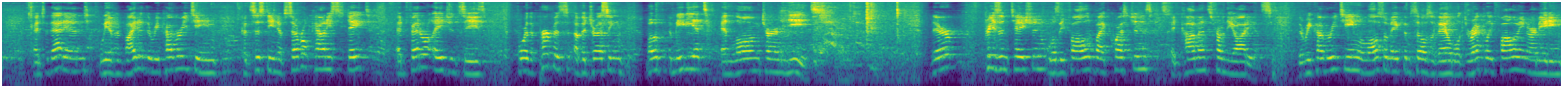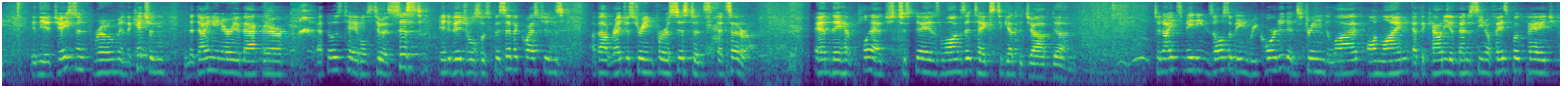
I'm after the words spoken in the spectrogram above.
And to that end, we have invited the recovery team consisting of several county, state, and federal agencies for the purpose of addressing both immediate and long-term needs. Their presentation will be followed by questions and comments from the audience. The recovery team will also make themselves available directly following our meeting in the adjacent room in the kitchen, in the dining area back there, at those tables to assist individuals with specific questions about registering for assistance, etc. And they have pledged to stay as long as it takes to get the job done. Tonight's meeting is also being recorded and streamed live online at the County of Mendocino Facebook page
